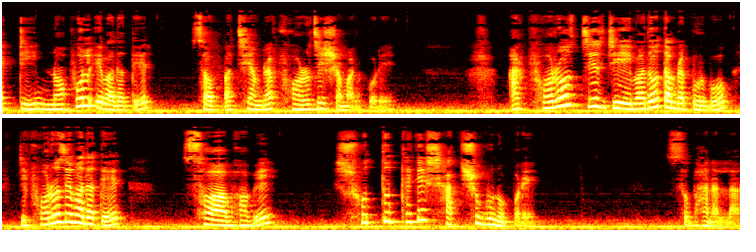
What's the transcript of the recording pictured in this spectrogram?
একটি নফল এবাদতের সব পাচ্ছি আমরা ফরজের সমান করে। আর ফরজের যে এবাদত আমরা করব, যে ফরজ এবাদতের সব হবে সত্তর থেকে সাতশো গুণ উপরে। সোভান আল্লাহ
